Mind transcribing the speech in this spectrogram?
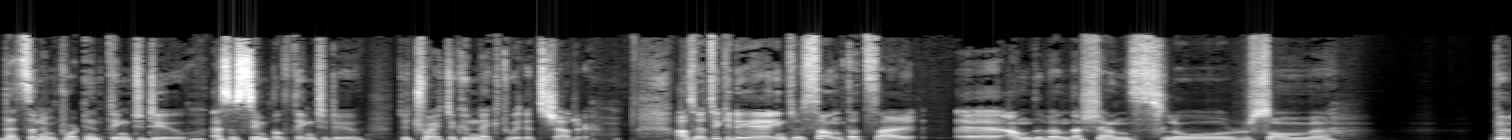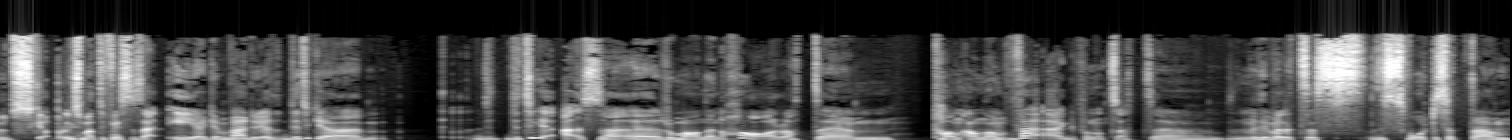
That's an important thing to do, as a simple thing to do, to try to connect with each other. Alltså jag tycker det är intressant att så här, eh, använda känslor som eh, budskap. Liksom att det finns ett så här egenvärde. Det tycker jag, det, det tycker jag alltså, romanen har. Att eh, ta en annan väg på något sätt. Eh, det är väldigt det är svårt att sätta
